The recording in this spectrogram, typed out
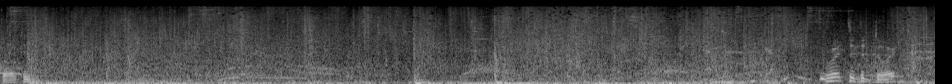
broken. Went through the door.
